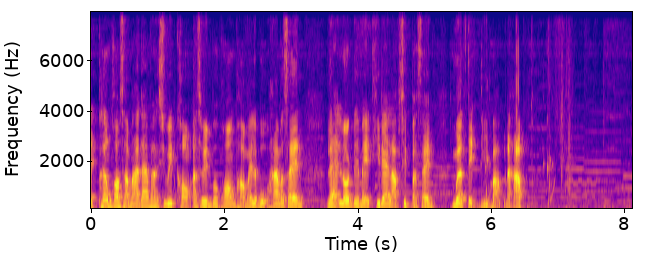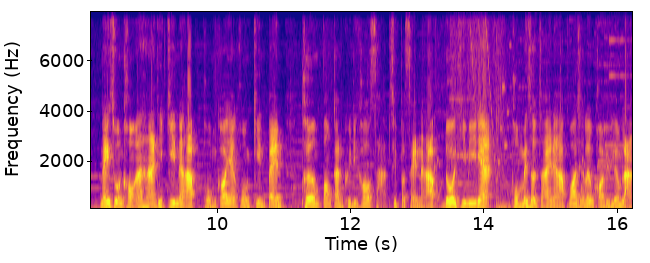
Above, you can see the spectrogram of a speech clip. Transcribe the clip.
ตเพิ่มความสามารถด้านพลังชีวิตของอัศวินพวกพ้องเผาไม่ระบุ 5%และลดดาเมจที่ได้รับ 10%เมื่อติดดีบัฟนะครับ ในส่วนของอาหารที่กินนะครับ ผมก็ยังคงกินเป็นเพิ่มป้องกันคริติคอล30%นะครับ โดยทีมนี้เนี่ยผมไม่สนใจนะครับว่าจะเริ่มก่อนหรือเริ่มหลัง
